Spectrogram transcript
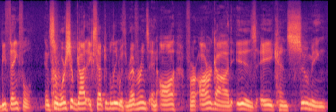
be thankful. And so worship God acceptably with reverence and awe, for our God is a consuming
